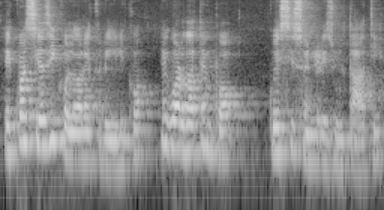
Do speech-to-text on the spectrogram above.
e qualsiasi colore acrilico. E guardate un po' questi sono i risultati.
